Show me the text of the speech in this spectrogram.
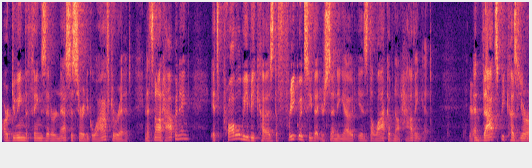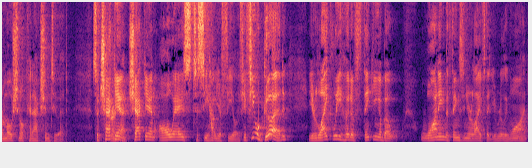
are doing the things that are necessary to go after it and it's not happening it's probably because the frequency that you're sending out is the lack of not having it yeah. and that's because your emotional connection to it So check right. in, check in always to see how you feel. If you feel good, your likelihood of thinking about wanting the things in your life that you really want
